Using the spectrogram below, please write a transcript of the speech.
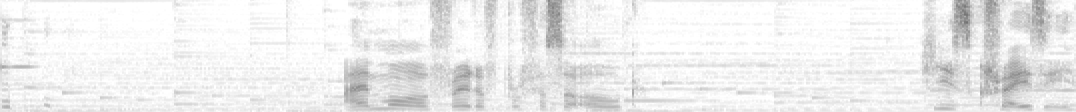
I'm more afraid of Professor Oak. He's crazy.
